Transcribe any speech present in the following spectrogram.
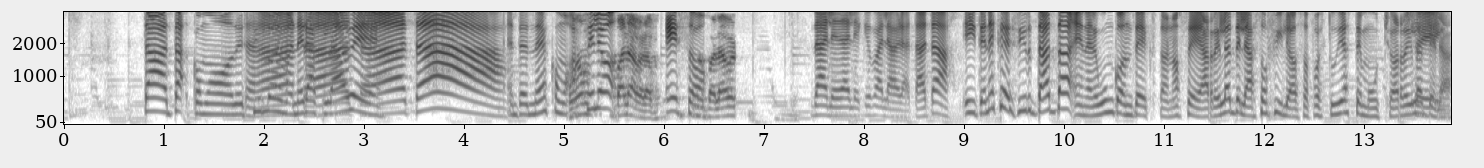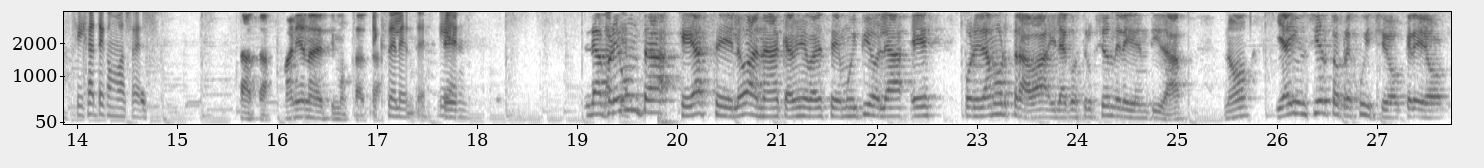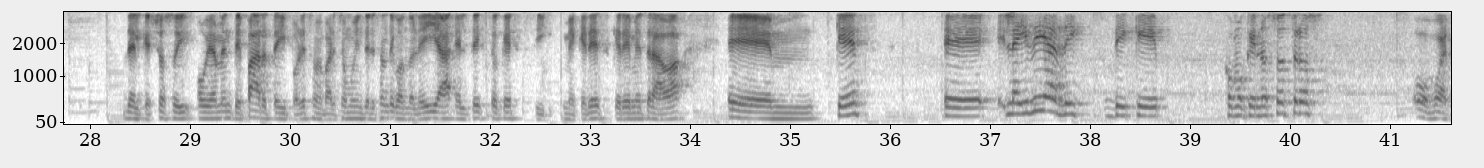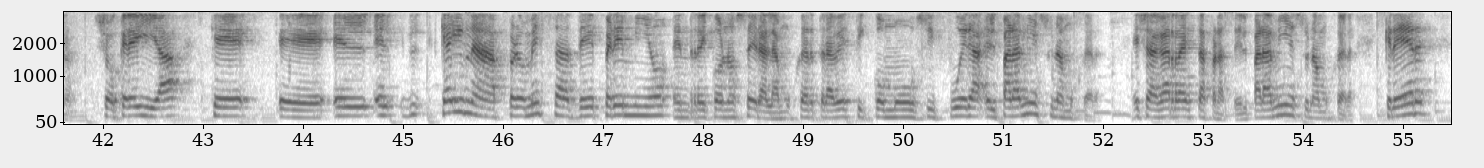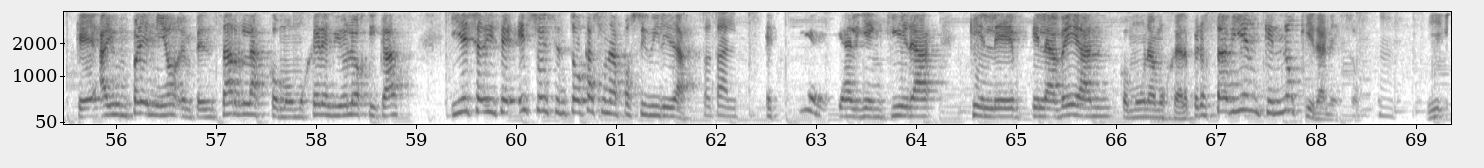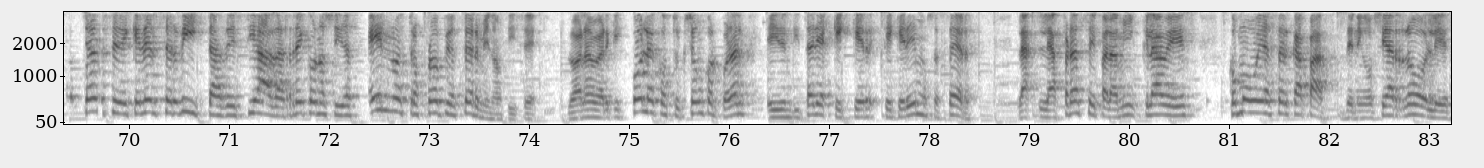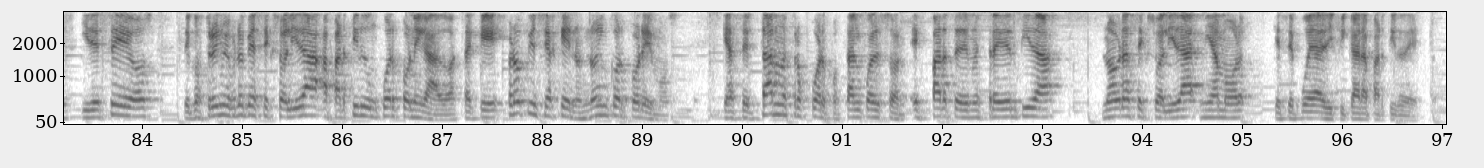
ta ta como decirlo de manera ta, clave? ta, ta. ¿Entendés? Como hacelo una palabra. eso. Una palabra. Dale, dale, ¿qué palabra? ¿Tata? Y tenés que decir tata en algún contexto, no sé, arreglátela, sos filósofo, estudiaste mucho, arreglátela. Sí, fíjate cómo haces. Tata. Mañana decimos Tata. Excelente. Bien. La pregunta que hace Loana, que a mí me parece muy piola, es por el amor traba y la construcción de la identidad, ¿no? Y hay un cierto prejuicio, creo, del que yo soy obviamente parte, y por eso me pareció muy interesante cuando leía el texto que es Si me querés, quereme traba, eh, que es eh, la idea de, de que como que nosotros o bueno, yo creía que, eh, el- el- que hay una promesa de premio en reconocer a la mujer travesti como si fuera, el para mí es una mujer. Ella agarra esta frase, el para mí es una mujer. Creer que hay un premio en pensarlas como mujeres biológicas y ella dice, eso es en todo caso una posibilidad. Total. Está bien que alguien quiera que, le, que la vean como una mujer, pero está bien que no quieran eso. Mm. Y la chance de querer ser vistas, deseadas, reconocidas en nuestros propios términos, dice Loana Berkis, con la construcción corporal e identitaria que, quer- que queremos hacer. La, la frase para mí clave es, ¿cómo voy a ser capaz de negociar roles y deseos, de construir mi propia sexualidad a partir de un cuerpo negado? Hasta que propios y ajenos no incorporemos que aceptar nuestros cuerpos tal cual son es parte de nuestra identidad, no habrá sexualidad ni amor que se pueda edificar a partir de esto.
